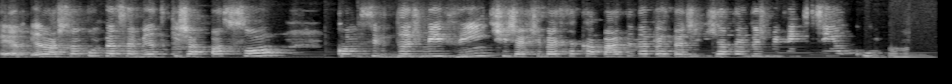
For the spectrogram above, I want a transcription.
elas estão com um pensamento que já passou como se 2020 já tivesse acabado e na verdade a gente já está em 2025. Uhum.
